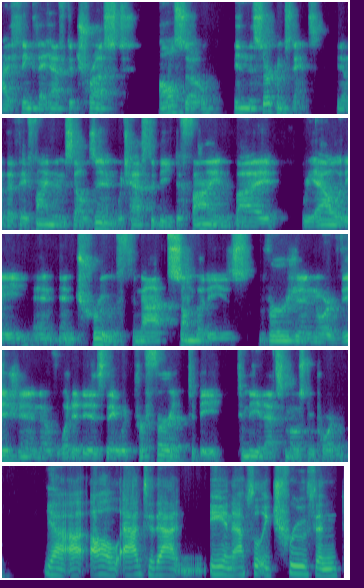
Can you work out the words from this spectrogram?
I think they have to trust also in the circumstance you know that they find themselves in which has to be defined by reality and, and truth not somebody's version or vision of what it is they would prefer it to be. To me that's most important. Yeah i'll add to that ian absolutely truth and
